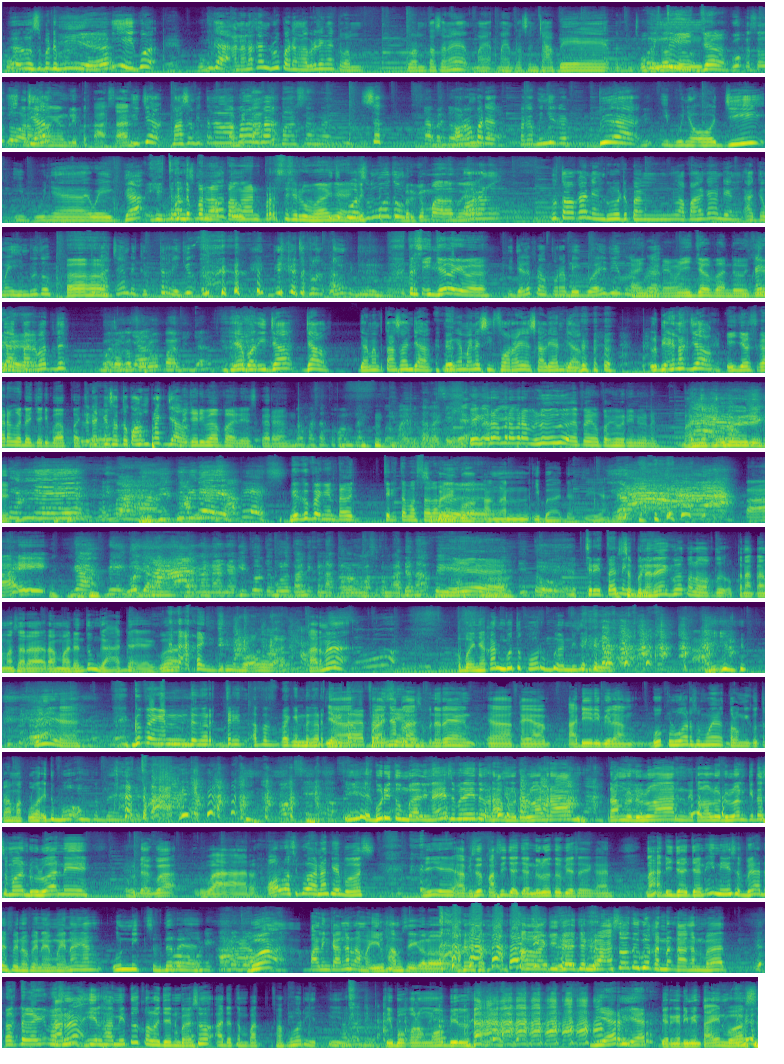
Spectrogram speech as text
langsung pada Iya. Iya, gue enggak anak-anak kan dulu pada ngabarin kan cuma cuma petasannya main, main petasan cabe, petasan kesel tuh. Ijal. Gue kesel tuh orang-orang yang beli petasan. Ijal masang di tengah Tapi lapangan, Pak. takut masang kan. Set. Orang pada pada minggir kan. Biar ibunya Oji, ibunya Wega. Itu keluar kan depan semua tuh. lapangan persis Itu rumahnya. keluar anjing. semua tuh. Bergema langsung ya. Lu tau kan yang dulu depan lapangan kan ada yang agama Hindu tuh. Itu Uh, kacanya udah geter ya. Gue gue kecelak tangan terus Ijal gimana? Ijalnya pura-pura bego aja dia Anjir, pura-pura. emang Ijal bandel juga Kayak datar ya. banget udah. Pura kesurupan. Ya buat Ijal, Jal. Jangan main petasan Jal. Mendingan mainnya C4 aja sekalian Jal. Lebih enak Jal. Ijal sekarang udah jadi bapak. Udah Cok. satu komplek Jal. Udah jadi bapak dia sekarang. Bapak satu komplek. Bapaknya bentar lagi ya. Ya ram ram ram lu, lu apa yang pengen ini Banyak lu deh. Gak gue pengen tahu cerita masalah Sebenarnya lu. gue kangen ibadah sih ya. Tai. Enggak, Mi, lo jangan jangan nanya gitu. Coba lo tanya kenakalan lo masuk Ramadan apa? Iya. Gitu. Cerita nih. Sebenarnya gue kalau waktu kenakan masa Ramadan tuh nggak ada ya. Gue anjing bohong banget. karena kebanyakan gue tuh korban di situ. iya. Gue pengen denger cerita apa pengen denger cerita Ya versi banyak lah sebenarnya yang ya, kayak tadi dibilang gue keluar semuanya kalau ngikut Rama keluar itu bohong sebenarnya. iya, gue ditumbalin aja sebenarnya itu. Ram lu duluan Ram, Ram lu duluan. Kalau lu duluan kita semua duluan nih. Ya Udah gue keluar. Polos gue anaknya bos. iya, abis itu pasti jajan dulu tuh biasanya kan. Nah di jajan ini sebenarnya ada fenomena yang unik sebenarnya. Gue paling kangen sama Ilham sih kalau kalau lagi jajan bakso tuh gue kangen kangen banget. Waktu lagi masih Karena Ilham itu kalau jajan bakso ada tempat favorit. Iya. Di bawah kolong mobil. biar biar. Biar nggak dimintain bos.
